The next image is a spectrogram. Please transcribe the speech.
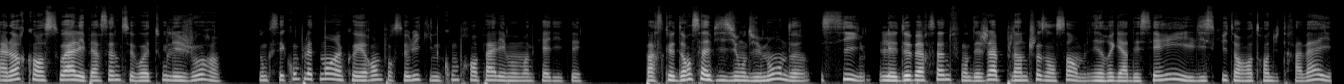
alors qu'en soi, les personnes se voient tous les jours, donc c'est complètement incohérent pour celui qui ne comprend pas les moments de qualité. Parce que dans sa vision du monde, si les deux personnes font déjà plein de choses ensemble, ils regardent des séries, ils discutent en rentrant du travail,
